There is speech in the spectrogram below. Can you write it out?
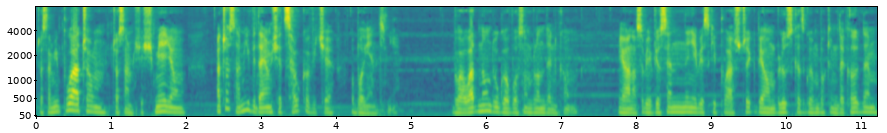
Czasami płaczą, czasami się śmieją, a czasami wydają się całkowicie obojętni. Była ładną, długowłosą blondynką. Miała na sobie wiosenny niebieski płaszczyk, białą bluzkę z głębokim dekoltem,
